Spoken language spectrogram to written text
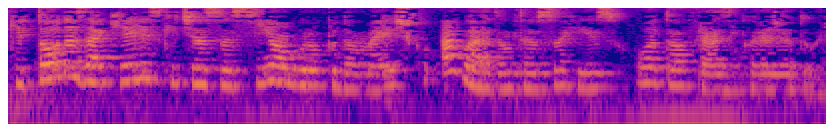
que todos aqueles que te associam ao grupo doméstico aguardam teu sorriso ou a tua frase encorajadora.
